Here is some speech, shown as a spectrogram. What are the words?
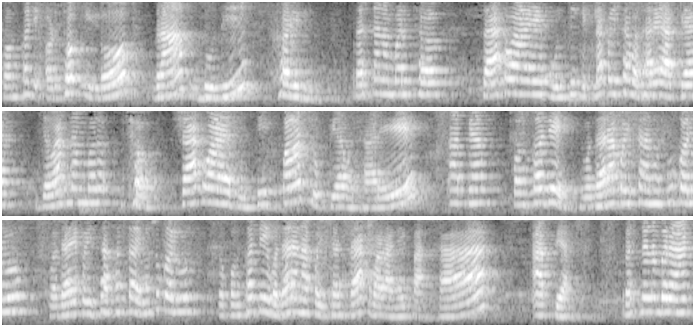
પંકજે અડધો કિલો ગ્રામ દૂધી ખરીદી. પ્રશ્ન નંબર છ. શાકવાળાએ ભૂલથી કેટલા પૈસા વધારે આપ્યા? જવાબ નંબર છ. શાકવાળાએ ભૂલથી પાંચ રૂપિયા વધારે આપ્યા. પંકજે વધારા પૈસાનું શું કર્યું? વધારે પૈસા હતા, એનું શું કર્યું? તો પંકજે વધારાના પૈસા શાકવાળાને પાછા આપ્યા. પ્રશ્ન નંબર આઠ.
